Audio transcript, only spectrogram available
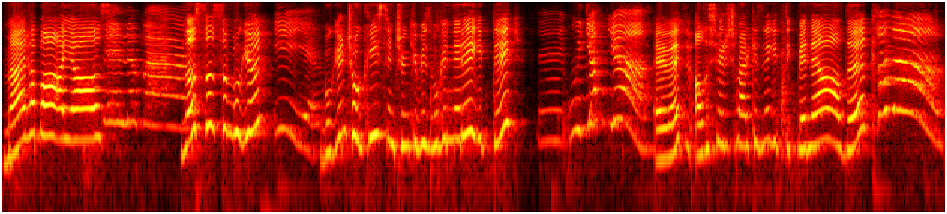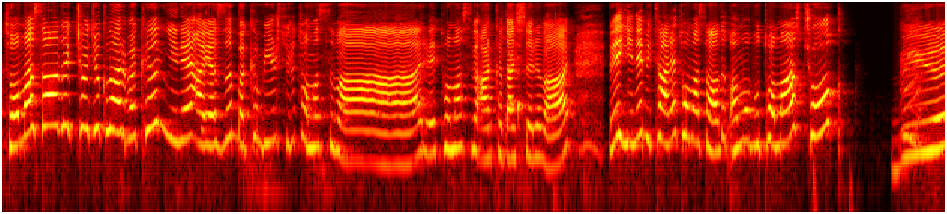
Merhaba Ayaz. Merhaba. Nasılsın bugün? İyiyim. Bugün çok iyisin çünkü biz bugün nereye gittik? Ee, Evet, alışveriş merkezine gittik ve ne aldık? Tamam. Thomas aldık çocuklar. Bakın yine Ayaz'ın bakın bir sürü Thomas'ı var. Ve Thomas ve arkadaşları var. Ve yine bir tane Thomas aldık ama bu Thomas çok büyük.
